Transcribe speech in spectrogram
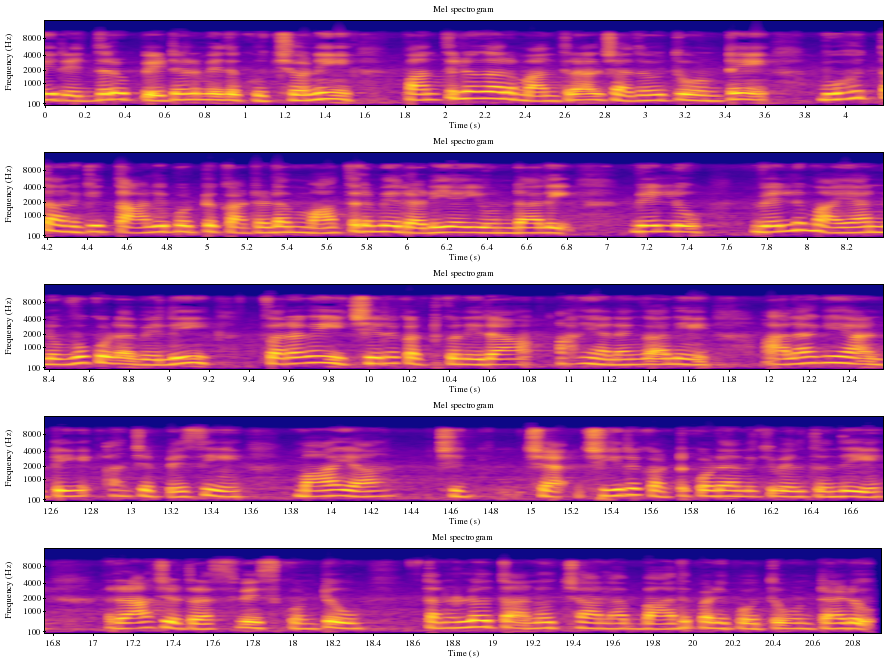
మీరిద్దరూ పీటల మీద కూర్చొని పంతులు గారు మంత్రాలు చదువుతూ ఉంటే ముహూర్తానికి తాలిబొట్టు కట్టడం మాత్రమే రెడీ అయి ఉండాలి. వెళ్ళు వెళ్ళు మాయా నువ్వు కూడా వెళ్ళి త్వరగా ఈ చీర కట్టుకునిరా అని అనగానే అలాగే ఆంటీ అని చెప్పేసి మాయ చి చీర కట్టుకోవడానికి వెళ్తుంది. రాజు డ్రెస్ వేసుకుంటూ తనలో తాను చాలా బాధపడిపోతూ ఉంటాడు.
